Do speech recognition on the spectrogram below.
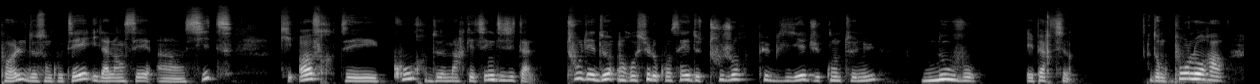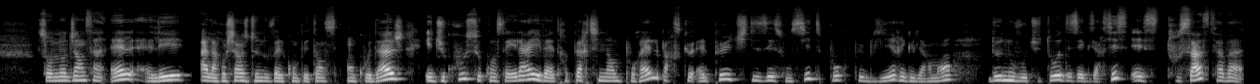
Paul, de son côté, il a lancé un site qui offre des cours de marketing digital tous les deux ont reçu le conseil de toujours publier du contenu nouveau et pertinent. Donc pour Laura, son audience à elle, elle est à la recherche de nouvelles compétences en codage et du coup ce conseil-là, il va être pertinent pour elle parce qu'elle peut utiliser son site pour publier régulièrement de nouveaux tutos, des exercices et tout ça, ça va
